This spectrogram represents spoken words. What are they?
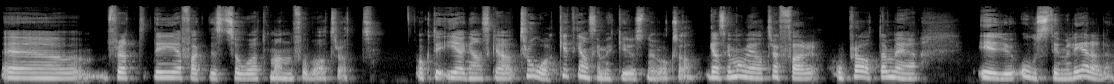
eh, för att det är faktiskt så att man får vara trött. Och det är ganska tråkigt ganska mycket just nu också. Ganska många jag träffar och pratar med är ju ostimulerade.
